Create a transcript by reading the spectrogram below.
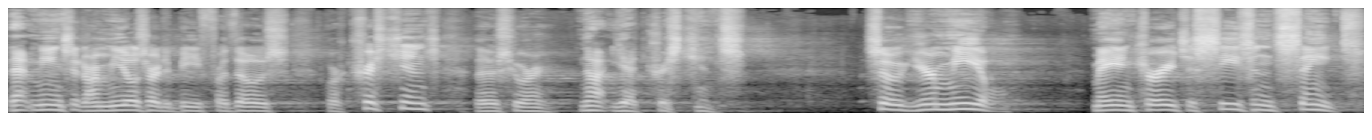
That means that our meals are to be for those who are Christians, those who are not yet Christians. So your meal may encourage a seasoned saint.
